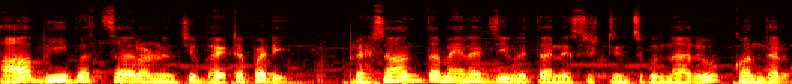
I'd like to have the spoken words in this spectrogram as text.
ఆ భీభత్సాల నుంచి బయటపడి ప్రశాంతమైన జీవితాన్ని సృష్టించుకున్నారు కొందరు.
